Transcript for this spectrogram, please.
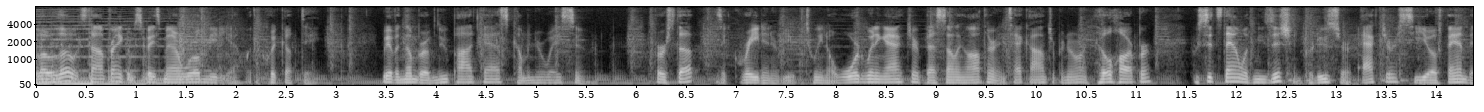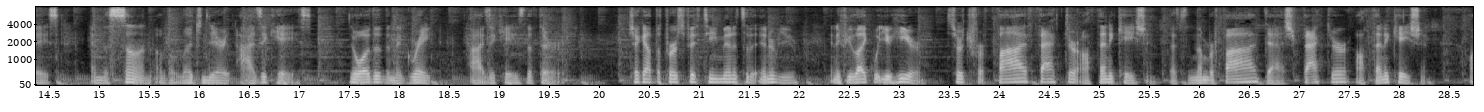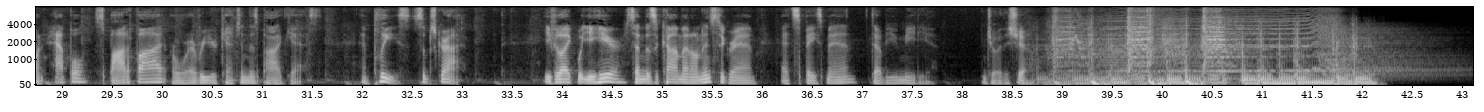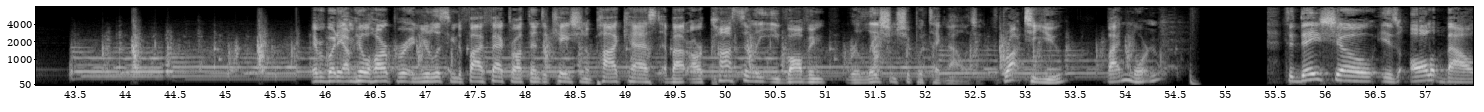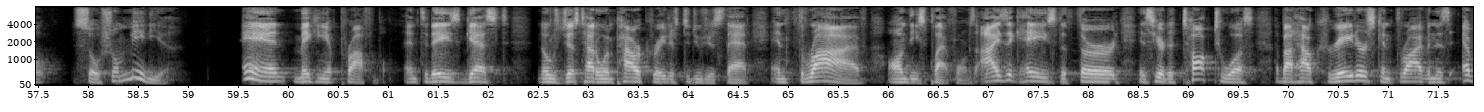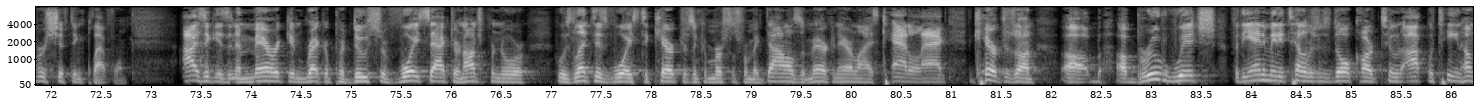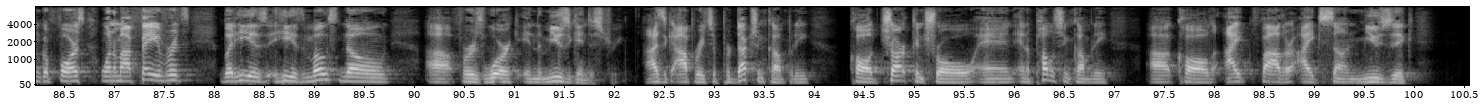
Hello, hello, it's Tom Frank of Spaceman World Media with a quick update. We have a number of new podcasts coming your way soon. First up is a great interview between award winning actor, best selling author, and tech entrepreneur Hill Harper, who sits down with musician, producer, actor, CEO of Fanbase, and the son of the legendary Isaac Hayes, no other than the great Isaac Hayes III. Check out the first 15 minutes of the interview, and if you like what you hear, search for 5 Factor Authentication. That's the number 5 dash Factor Authentication on Apple, Spotify, or wherever you're catching this podcast. And please subscribe. If you like what you hear, send us a comment on Instagram at SpacemanWMedia. Enjoy the show. Everybody, I'm Hill Harper, and you're listening to Five Factor Authentication, a podcast about our constantly evolving relationship with technology. Brought to you by Norton. Today's show is all about social media and making it profitable. And today's guest knows just how to empower creators to do just that and thrive on these platforms. Isaac Hayes III is here to talk to us about how creators can thrive in this ever shifting platform. Isaac is an American record producer, voice actor, and entrepreneur who has lent his voice to characters in commercials for McDonald's, American Airlines, Cadillac, the characters on uh, uh, Brood Witch for the animated television adult cartoon Aqua Teen Hunger Force, one of my favorites. But he is he is most known uh, for his work in the music industry. Isaac operates a production company called Chart Control and, and a publishing company uh, called Ike Father, Ike Son Music.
